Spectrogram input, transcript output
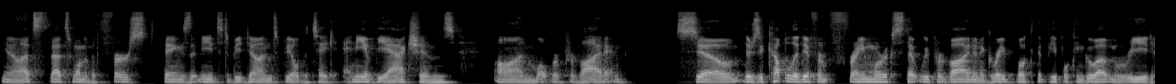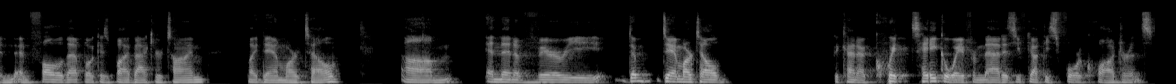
You know that's that's one of the first things that needs to be done to be able to take any of the actions on what we're providing. So there's a couple of different frameworks that we provide and a great book that people can go out and read and, and follow that book is buy back your time by dan martell. Um, and then a very dan martell the kind of quick takeaway from that is you've got these four quadrants.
